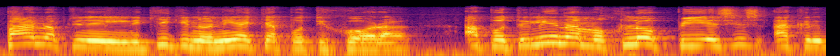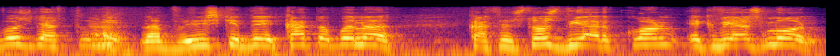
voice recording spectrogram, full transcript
πάνω από την ελληνική κοινωνία και από τη χώρα, αποτελεί ένα μοχλό πίεσης ακριβώς για αυτό να βρίσκεται κάτω από ένα καθεστώς διαρκών εκβιασμών.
